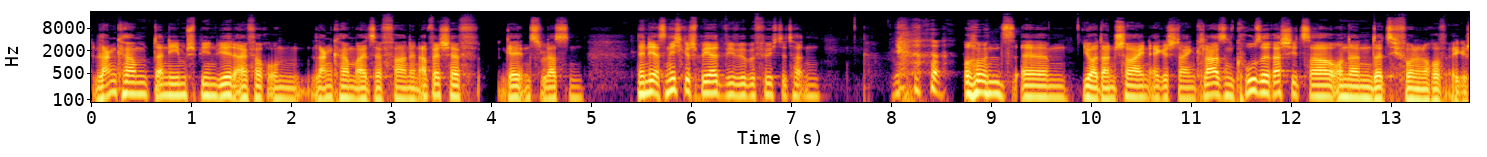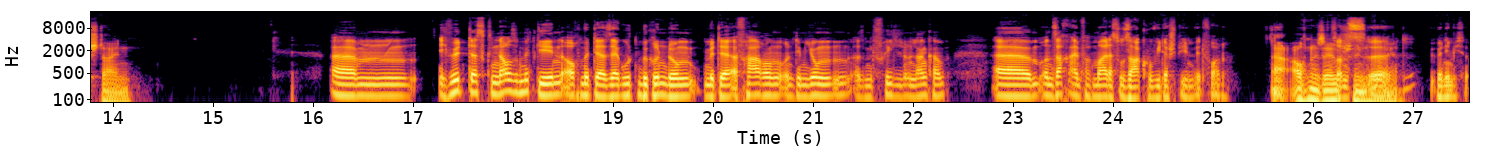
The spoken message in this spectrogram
Langkamp daneben spielen wird, einfach um Langkamp als erfahrenen Abwehrchef gelten zu lassen. Denn der ist nicht gesperrt, wie wir befürchtet hatten. und ähm, ja, dann Schein, Eggestein, Klasen, Kruse, Rashica und dann setze ich vorne noch auf Eggestein. Ähm, ich würde das genauso mitgehen, auch mit der sehr guten Begründung, mit der Erfahrung und dem Jungen, also mit Friedel und Langkamp. Ähm, und sag einfach mal, dass Osako wieder spielen wird vorne. Ja, auch eine sehr Sonst schöne äh, übernehme ich so.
